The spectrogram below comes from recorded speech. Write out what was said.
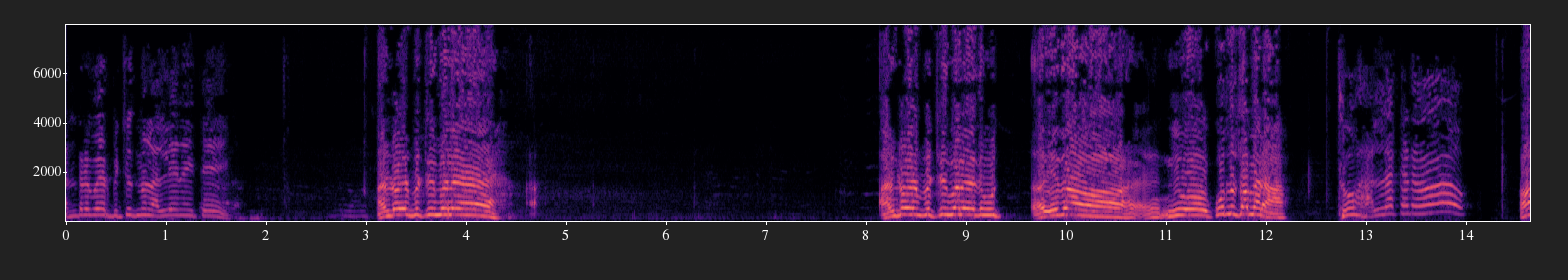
ಅಂಡರ್ವೇರ್ ಬಿಚ್ಚಿದ್ಮೇಲೆ ಅಲ್ಲೇನೈತೆ ಅಂಡರ್ವೇರ್ ಬಿಚ್ಚಿದ ಮೇಲೆ ಅಂಡರ್ವೇರ್ ಬಿಚ್ಚಿದ ಮೇಲೆ ಇದು ಇದು ನೀವು ಕೂದಲು ಸಮಯ ಥೂ ಅಲ್ಲ ಕಣೋ! ಹಾ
